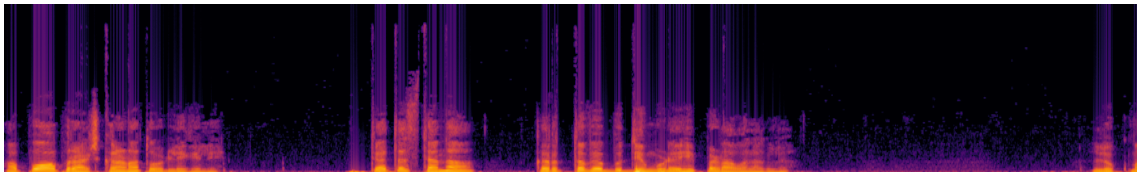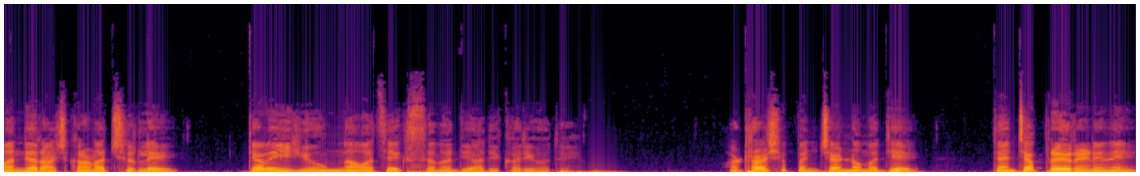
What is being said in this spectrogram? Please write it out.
आपोआप राजकारणात ओढले गेले. त्यातच त्यांना कर्तव्यबुद्धीमुळेही पडावं लागलं. लोकमान्य राजकारणात शिरले त्यावेळी ह्यूम नावाचे एक सनदी अधिकारी होते. अठराशे पंच्याण्णवमध्ये त्यांच्या प्रेरणेने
